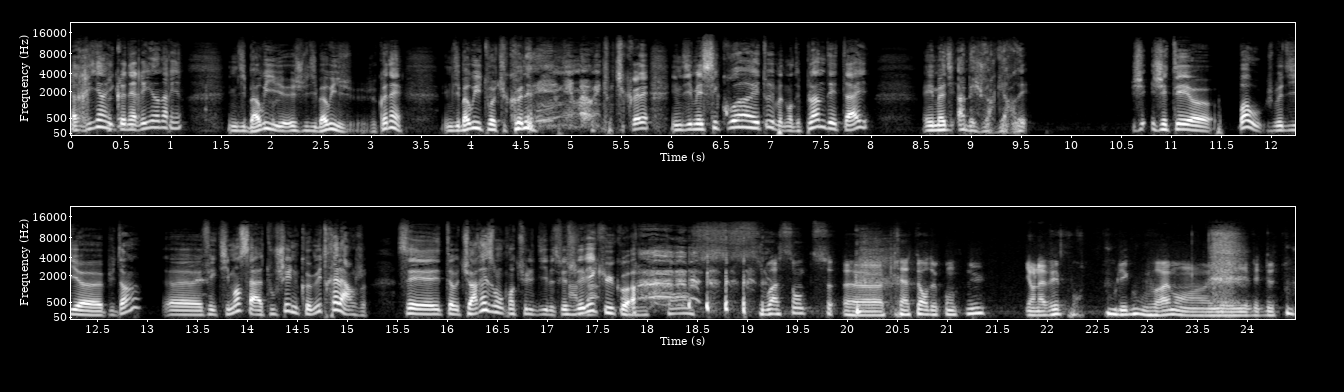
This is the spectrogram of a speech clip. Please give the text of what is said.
Rien, il connaît rien à rien. Il me dit bah oui, je lui dis bah oui, je, je connais. Il me dit bah oui, toi tu connais. Il me dit bah oui, toi tu connais. Il me dit mais c'est quoi et tout. Il m'a demandé plein de détails et il m'a dit ah ben je vais regarder. J'étais euh, waouh, je me dis euh, putain, euh, effectivement ça a touché une commu très large. C'est tu as raison quand tu le dis parce que je Ah l'ai bah, vécu quoi. en même temps, 60 euh, créateurs de contenu, il y en avait pour tous les goûts, vraiment. Il y avait de tout.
